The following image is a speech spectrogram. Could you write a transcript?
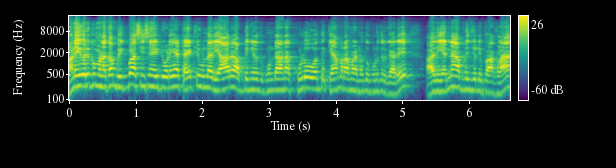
அனைவருக்கும் வணக்கம். பிக் பாஸ் சீசன் எயிட்டுடைய டைட்டில் வின்னர் யார் அப்படிங்கிறதுக்கு உண்டான குழு வந்து கேமராமேன் வந்து கொடுத்துருக்காரு. அது என்ன அப்படின்னு சொல்லி பார்க்கலாம்.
